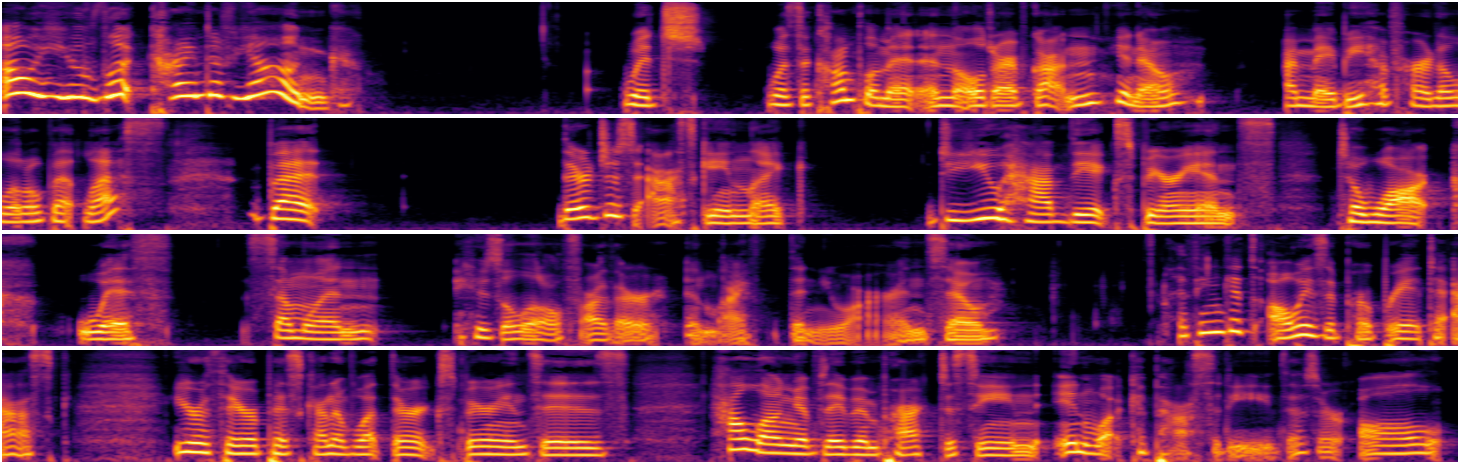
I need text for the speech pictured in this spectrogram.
Oh, you look kind of young, which was a compliment. And the older I've gotten, you know, I maybe have heard a little bit less, but they're just asking, like, do you have the experience to walk with someone who's a little farther in life than you are? And so I think it's always appropriate to ask your therapist kind of what their experience is, how long have they been practicing, in what capacity. Those are all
